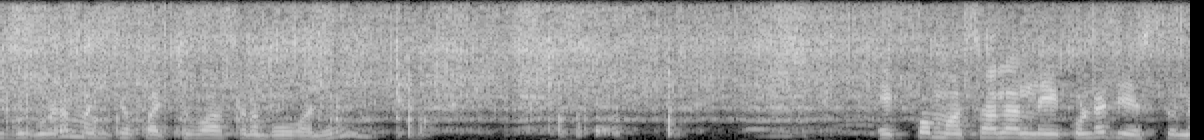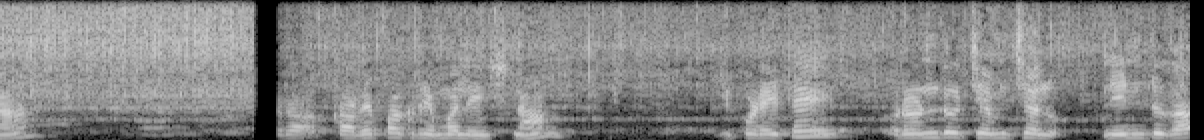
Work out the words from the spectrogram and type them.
ఇది కూడా మంచిగా పచ్చి వాసన పోవాలి. ఎక్కువ మసాలాలు లేకుండా చేస్తున్నా. కరివేపాకు రెమ్మలు వేసిన. ఇప్పుడైతే రెండు చెంచాలు నిండుగా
